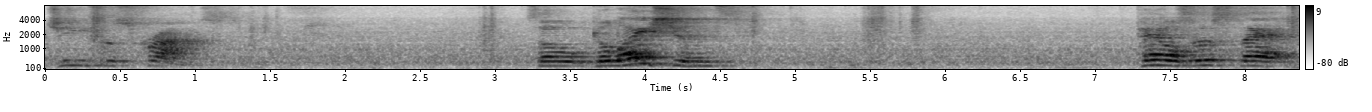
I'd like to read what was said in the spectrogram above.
Jesus Christ. So Galatians tells us that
